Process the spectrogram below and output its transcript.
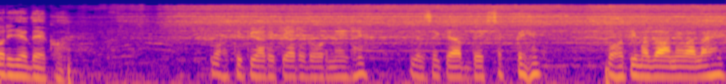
और ये देखो। बहुत ही प्यारे प्यारे डोरमेट हैं जैसे कि आप देख सकते हैं। बहुत ही मज़ा आने वाला है।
